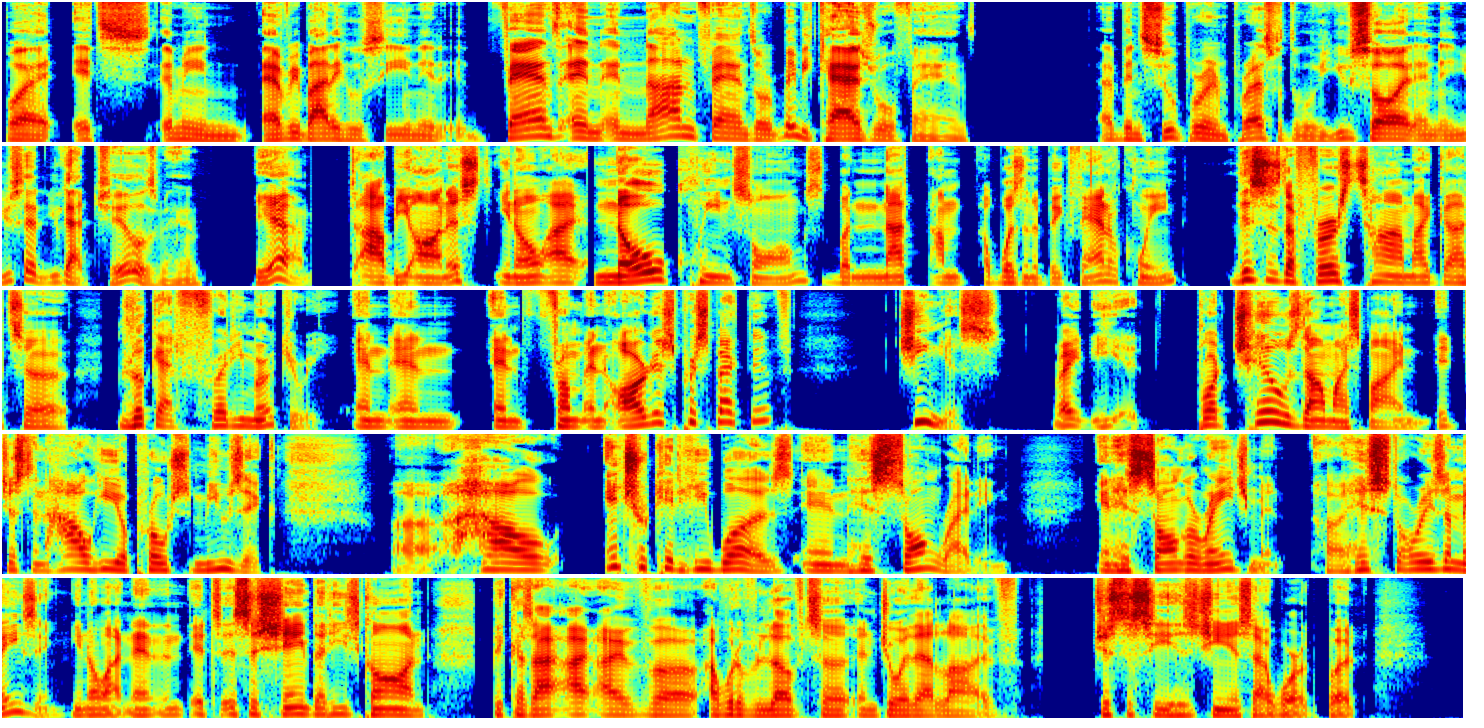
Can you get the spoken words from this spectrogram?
But it's, I mean, everybody who's seen it, fans and and non fans or maybe casual fans, have been super impressed with the movie. You saw it, and, and you said you got chills, man. yeah i'll be honest you know i know queen songs but not I'm, i wasn't a big fan of queen this is the first time i got to look at freddie mercury and and and from an artist perspective genius right he brought chills down my spine it just in how he approached music uh, how intricate he was in his songwriting in his song arrangement uh, his story is amazing you know and, and it's it's a shame that he's gone because I, I I've uh, I would have loved to enjoy that live, just to see his genius at work. But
